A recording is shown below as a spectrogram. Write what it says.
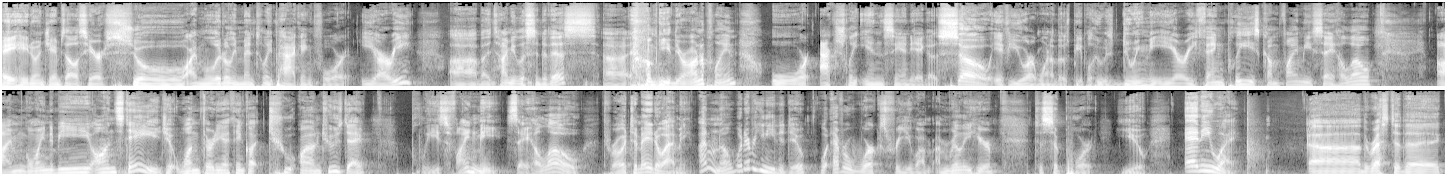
Hey, how you doing? James Ellis here. So I'm literally mentally packing for ERE. Uh, by the time you listen to this, uh, I'm either on a plane or actually in San Diego. So if you are one of those people who is doing the ERE thing, please come find me. Say hello. I'm going to be on stage at 1.30, I think, on Tuesday. Please find me. Say hello. Throw a tomato at me. I don't know. Whatever you need to do. Whatever works for you. I'm, I'm really here to support you. Anyway, uh, the rest of the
